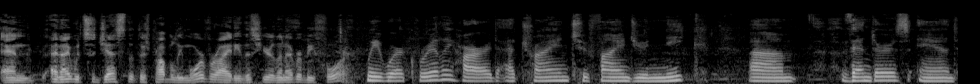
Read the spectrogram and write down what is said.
And and I would suggest that there's probably more variety this year than ever before. We work really hard at trying to find unique um, vendors and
